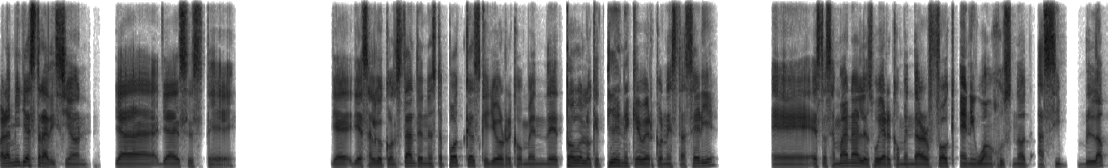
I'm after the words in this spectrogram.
para mí ya es tradición, ya, ya es este, ya, ya es algo constante en este podcast que yo recomiende todo lo que tiene que ver con esta serie. Eh, esta semana les voy a recomendar Fuck Anyone Who's Not a Zip Blob,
